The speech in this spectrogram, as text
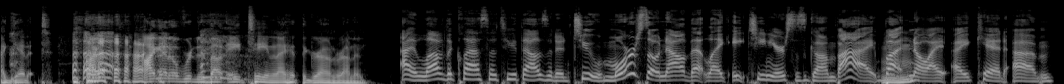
I get it. I, I got over it at about eighteen, and I hit the ground running. I love the class of 2002 more so now that like 18 years has gone by. But Mm-hmm. no, I, I kid. Um,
